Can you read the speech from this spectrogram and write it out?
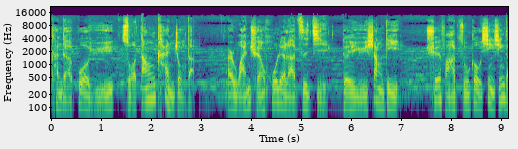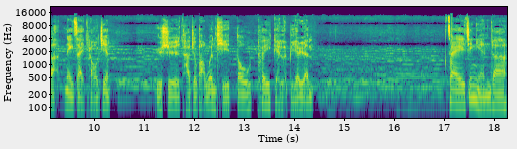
看得过于所当看重的，而完全忽略了自己对于上帝缺乏足够信心的内在条件。于是他就把问题都推给了别人。在今年的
